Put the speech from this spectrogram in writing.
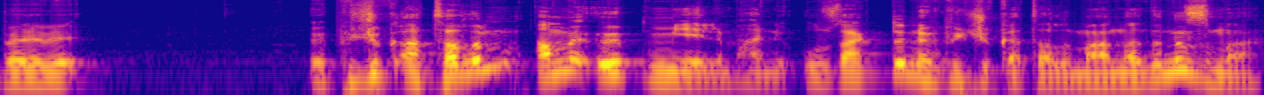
Böyle bir öpücük atalım ama öpmeyelim. Hani uzaktan öpücük atalım anladınız mı?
